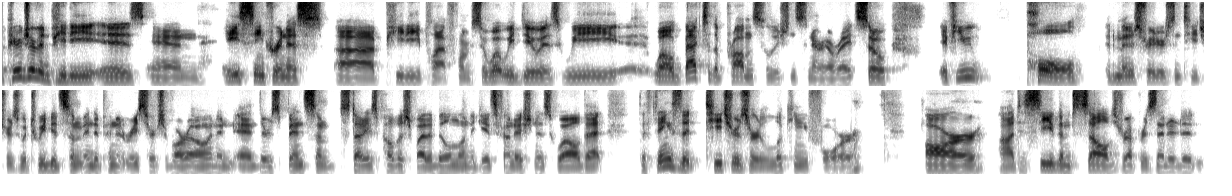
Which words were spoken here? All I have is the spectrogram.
peer driven PD is an asynchronous uh, PD platform. So what we do is we, well, back to the problem solution scenario, right? So if you poll administrators and teachers, which we did some independent research of our own, and, and there's been some studies published by the Bill and Melinda Gates Foundation as well, that the things that teachers are looking for are uh, to see themselves represented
